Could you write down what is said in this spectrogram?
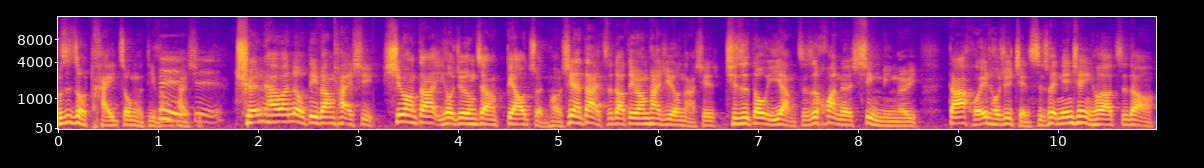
不是只有台中的地方派系，全台湾都有地方派系。希望大家以后就用这样标准哈。现在大家也知道地方派系有哪些，其实都一样，只是换了姓名而已。大家回头去检视，所以年前以后要知道，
